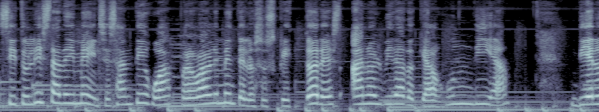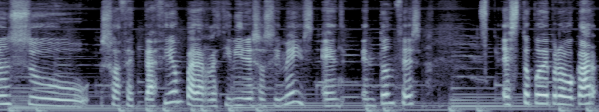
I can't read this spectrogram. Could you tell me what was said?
si tu lista de emails es antigua, probablemente los suscriptores han olvidado que algún día dieron su, su aceptación para recibir esos emails. Entonces, esto puede provocar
